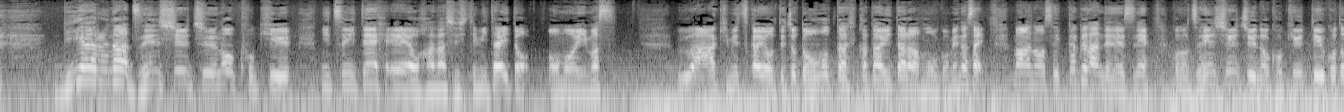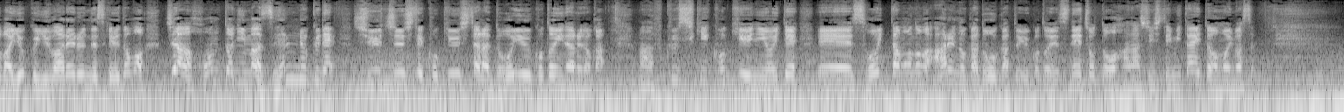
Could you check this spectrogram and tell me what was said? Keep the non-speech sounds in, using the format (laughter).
(laughs) リアルな全集中の呼吸について、えー、お話ししてみたいと思います。うわー、鬼滅かよってちょっと思った方いたらもうごめんなさい。まあ、あの、せっかくなんでですね、この全集中の呼吸っていう言葉よく言われるんですけれども、じゃあ本当にまあ全力で集中して呼吸したらどういうことになるのか。まあ、腹式呼吸において、えー、そういったものがあるのかどうかということですね、ちょっとお話ししてみたいと思います。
